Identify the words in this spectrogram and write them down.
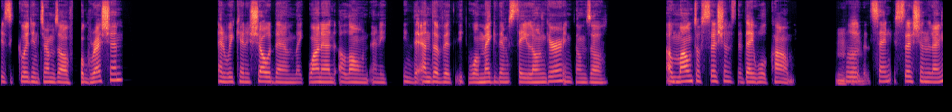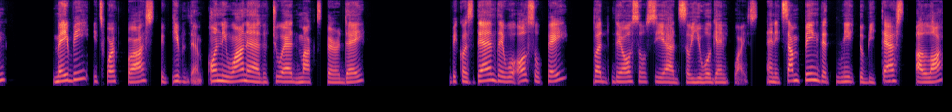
is good in terms of progression, and we can show them like one ad alone, and it, in the end of it, it will make them stay longer in terms of amount of sessions that they will come, mm-hmm. session length. Maybe it's worth for us to give them only one ad, two ad max per day, because then they will also pay but they also see ads, so you will gain twice. And it's something that needs to be tested a lot.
